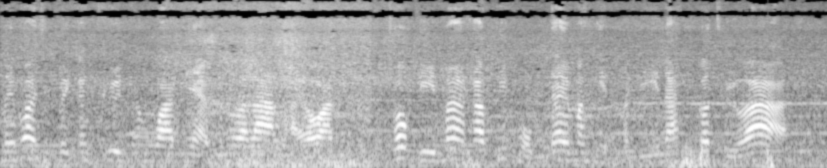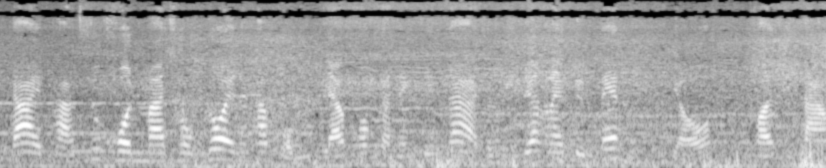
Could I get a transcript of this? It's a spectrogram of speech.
ไม่ว่าจะเป็นกลางคืนกลางวันเนี่ยเป็นเวลาหลายวันโชคดีมากครับที่ผมได้มาเห็นวันนี้นะก็ถือว่า ได้พาทุกคนมาชมด้วยนะครับผมแล้วพบกันในคลิปหน้าจะมีเรื่องอะไรตื่นเต้น เดี๋ยวคอยติดตาม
